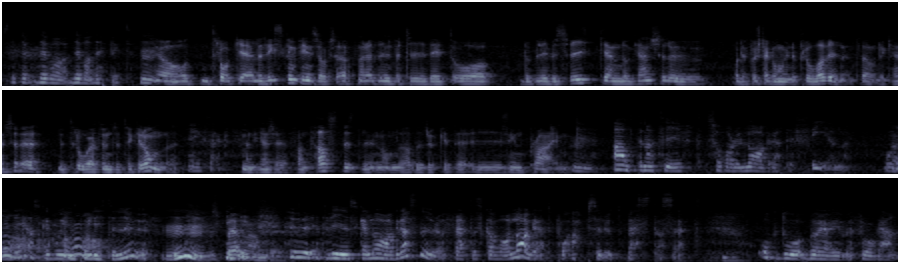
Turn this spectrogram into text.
Så det, det, var, det var deppigt. Mm. Ja, och tråkiga, eller risken finns ju också. Öppnar du ett vin för tidigt och du blir besviken, då kanske du, och det är första gången du provar vinet, ja, då kanske det, du tror att du inte tycker om det. Exakt. Men det kanske är ett fantastiskt vin om du hade druckit det i sin prime. Mm. Alternativt så har du lagrat det fel. Och det är det Ja, jag ska gå in på aha. lite nu. Mm. Spännande! Hur ett vin ska lagras nu då för att det ska vara lagrat på absolut bästa sätt. Och då börjar jag med frågan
